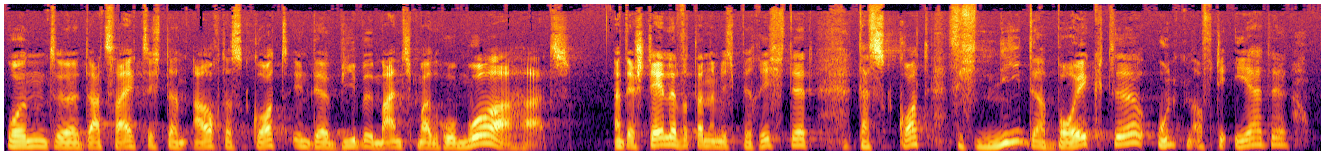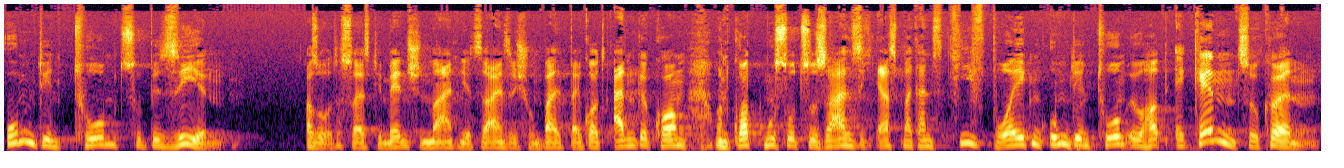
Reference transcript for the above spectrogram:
Und äh, da zeigt sich dann auch, dass Gott in der Bibel manchmal Humor hat. An der Stelle wird dann nämlich berichtet, dass Gott sich niederbeugte unten auf die Erde, um den Turm zu besehen. Also das heißt, die Menschen meinten, jetzt seien sie schon bald bei Gott angekommen und Gott muss sozusagen sich erstmal ganz tief beugen, um den Turm überhaupt erkennen zu können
